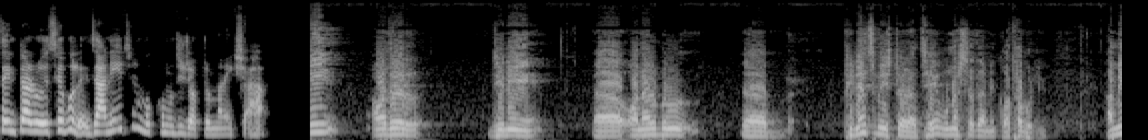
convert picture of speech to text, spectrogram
সেন্টার রয়েছে বলে জানিয়েছেন মুখ্যমন্ত্রী ডক্টর মানিক সাহা। আমাদের যিনি অনারেবল ফিনান্স মিনিস্টার আছে ওনার সাথে আমি কথা বলি। আমি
